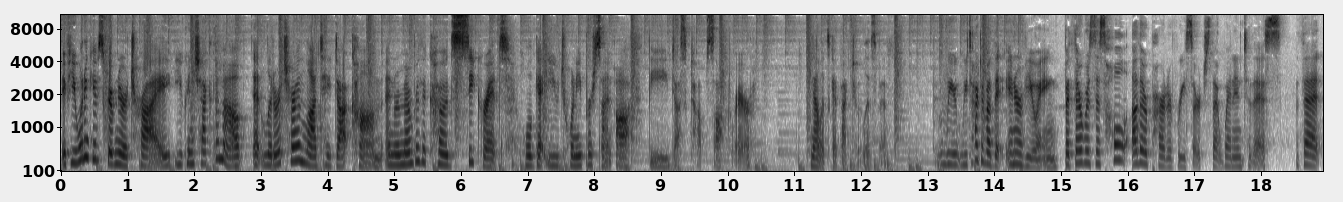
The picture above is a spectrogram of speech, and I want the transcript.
If you want to give Scrivener a try, you can check them out at literatureandlatte.com and remember the code SECRET will get you 20% off the desktop software. Now let's get back to Elizabeth. We, we talked about the interviewing, but there was this whole other part of research that went into this that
